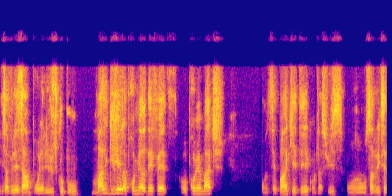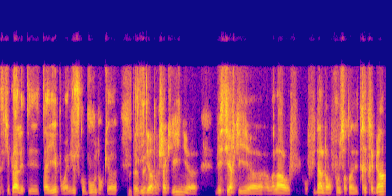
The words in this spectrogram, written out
ils avaient les armes pour y aller jusqu'au bout. Malgré la première défaite au premier match, on ne s'est pas inquiété contre la Suisse. On, savait que cette équipe-là, elle était taillée pour aller jusqu'au bout. Donc, euh, des leaders dans chaque ligne, euh, vestiaire qui, euh, voilà, au, final, dans le fond, ils s'entendaient très très bien.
